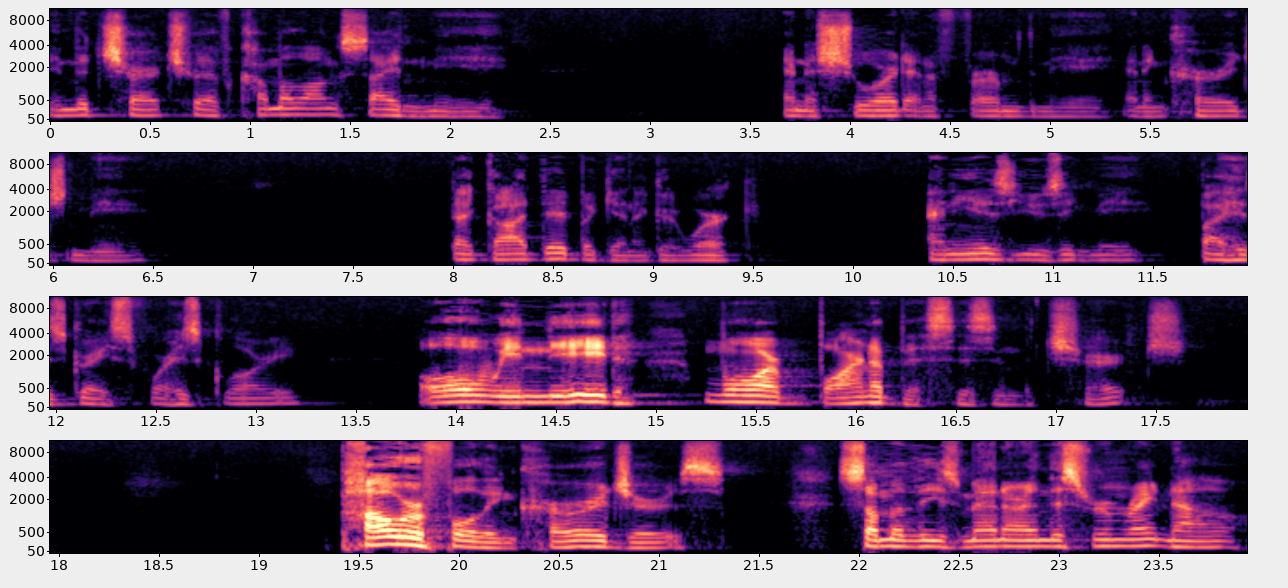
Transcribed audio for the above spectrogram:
in the church who have come alongside me and assured and affirmed me and encouraged me that God did begin a good work and He is using me by His grace for His glory. Oh, we need more Barnabases in the church. Powerful encouragers. Some of these men are in this room right now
